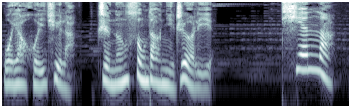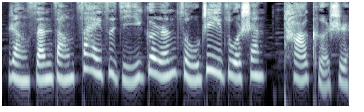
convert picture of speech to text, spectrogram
我要回去了，只能送到你这里。”天哪！让三藏再自己一个人走这座山，他可是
